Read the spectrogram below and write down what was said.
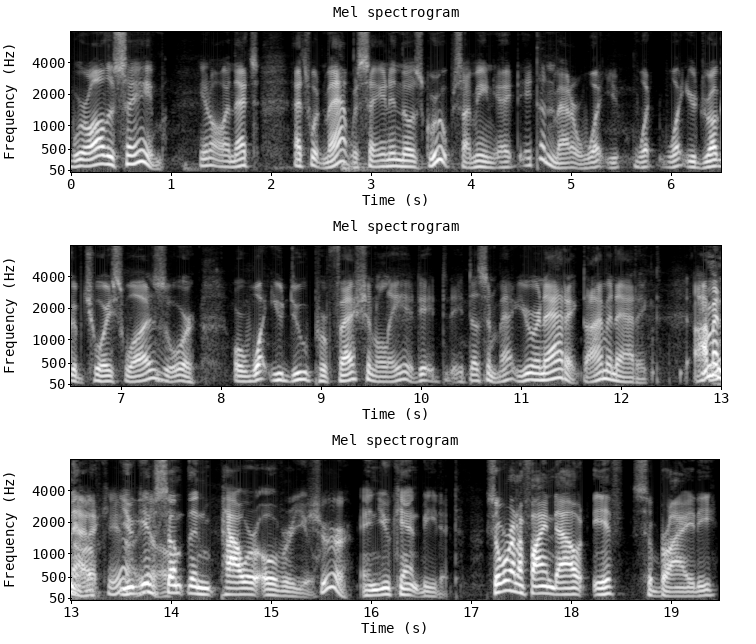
we're all the same, you know. And that's that's what Matt was saying in those groups. I mean, it, it doesn't matter what you what what your drug of choice was, or or what you do professionally. It it, it doesn't matter. You're an addict. I'm an addict. I'm You an know, addict. yeah, you give know. something power over you. Sure. And you can't beat it. So, we're going to find out if sobriety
